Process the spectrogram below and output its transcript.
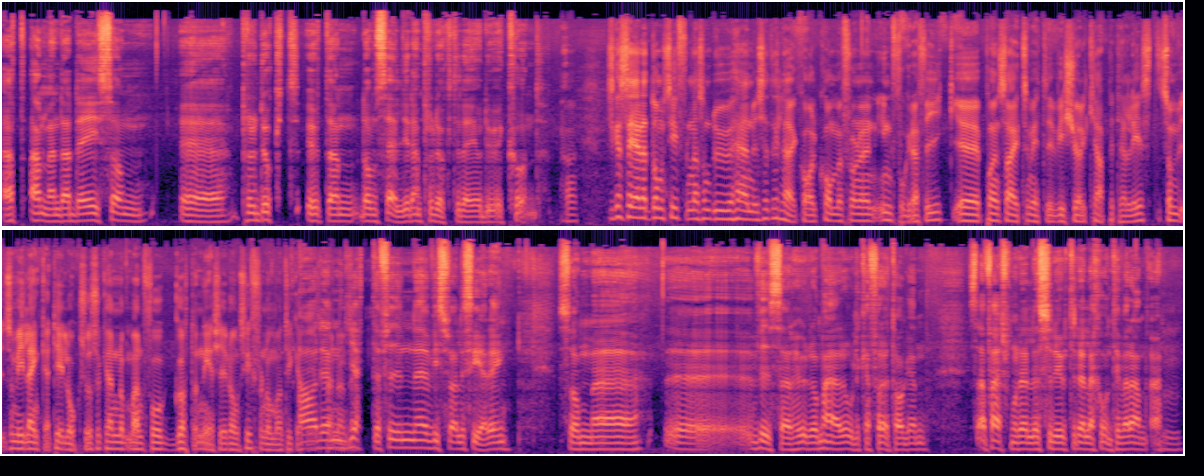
att använda dig som eh, produkt utan de säljer en produkt till dig och du är kund. Ja. Vi ska säga att de siffrorna som du hänvisar till här Carl kommer från en infografik eh, på en sajt som heter Visual Capitalist som, som vi länkar till också så kan man få gotta ner sig i de siffrorna om man tycker ja, att det är spännande. Ja, det är en jättefin eh, visualisering som eh, eh, visar hur de här olika företagen affärsmodeller ser ut i relation till varandra. Mm.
